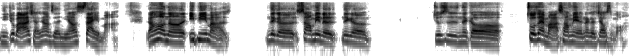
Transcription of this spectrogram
你就把它想象成你要赛马，然后呢，一匹马那个上面的那个。”就是那个坐在马上面那个叫什么？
